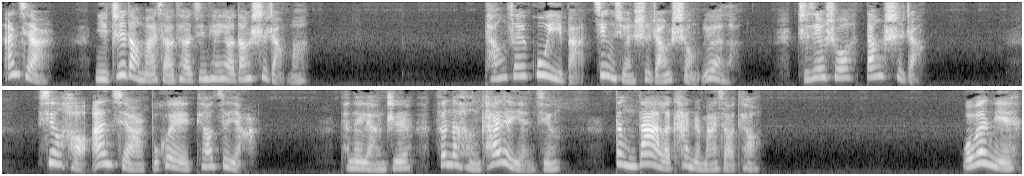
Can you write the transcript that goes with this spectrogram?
安琪儿，你知道马小跳今天要当市长吗？”唐飞故意把竞选市长省略了，直接说当市长。幸好安琪儿不会挑字眼儿，他那两只分得很开的眼睛，瞪大了看着马小跳。我问你，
